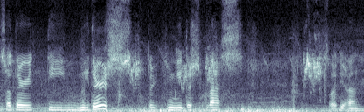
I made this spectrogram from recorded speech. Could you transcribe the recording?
Sa 30 meters, 30 meters plus. So, yan.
